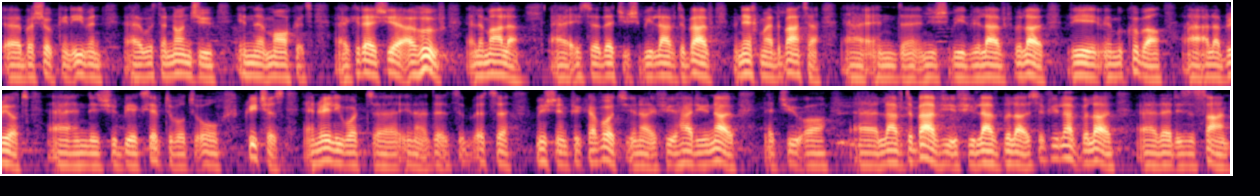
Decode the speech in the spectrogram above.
Bashuk, and even with a non Jew in the market. Kadesh Ahuv Lamala, so that you should be loved above, Nechmad Bata, and and you should be loved below. Mukubal Alabriot, and it should be acceptable to all creatures. And really, what you know know, it's a, it's a mission in Pirkavot. You know, if you, how do you know that you are uh, loved above if you love below? So if you love below, uh, that is a sign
